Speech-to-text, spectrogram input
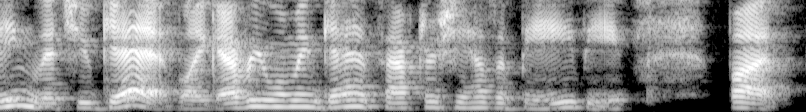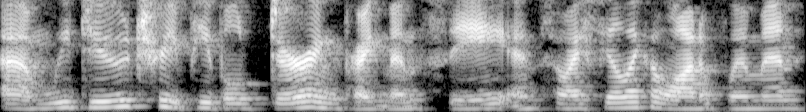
thing that you get, like every woman gets after she has a baby. But um, we do treat people during pregnancy, and so I feel like a lot of women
